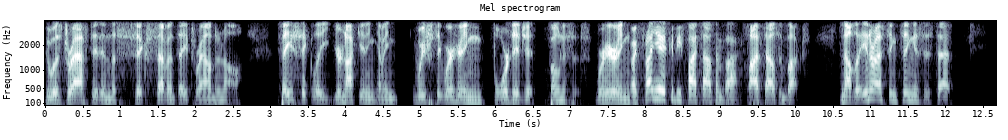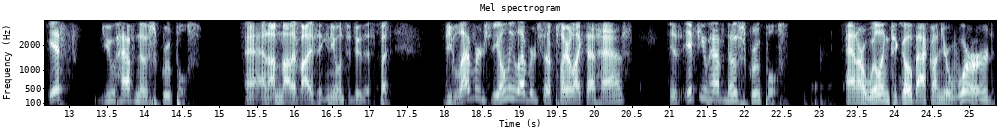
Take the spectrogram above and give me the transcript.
who was drafted in the sixth, seventh, eighth round and all, basically you're not getting. I mean, we're we're hearing four digit bonuses. We're hearing Like, probably, yeah, it could be five thousand bucks. five thousand bucks. Now the interesting thing is is that if you have no scruples, and, and I'm not advising anyone to do this, but the leverage, the only leverage that a player like that has, is if you have no scruples and are willing to go back on your word.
